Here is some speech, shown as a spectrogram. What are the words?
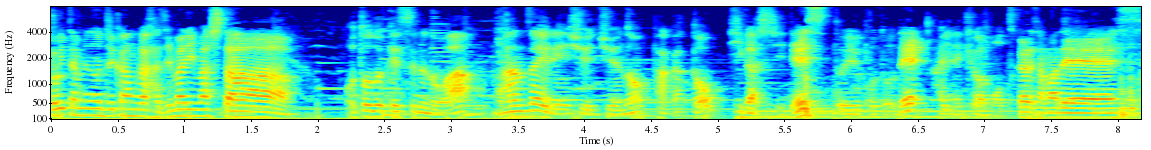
ちょいための時間が始まりました。お届けするのは漫才練習中のパカと東です。ということで、はい。えー今日もお疲れ様です。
